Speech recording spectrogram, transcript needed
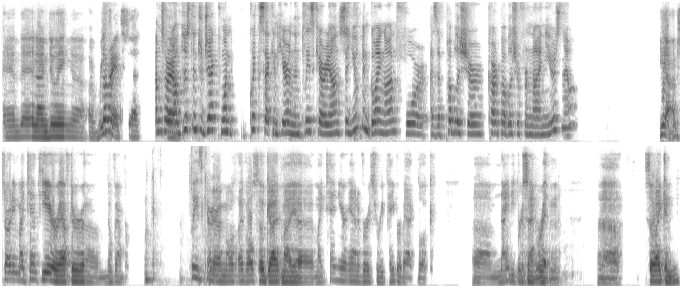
And then I'm doing a, a reprint set. I'm sorry, I'll um, just interject one quick second here and then please carry on. So you've been going on for as a publisher, card publisher for nine years now? Yeah, I'm starting my 10th year after um, November. Okay. Please carry on. i have also got my uh, my 10 year anniversary paperback book, um, 90% written. Uh, so I can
